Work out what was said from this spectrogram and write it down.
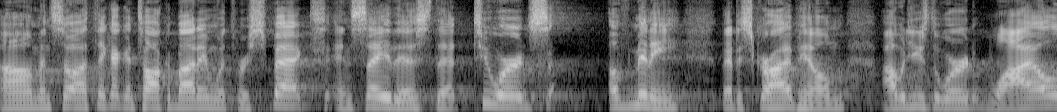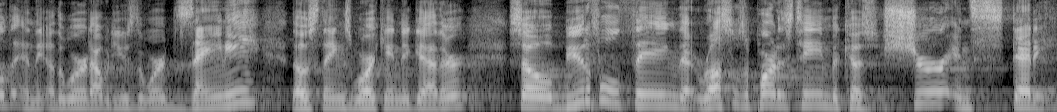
Um, and so I think I can talk about him with respect and say this that two words of many that describe him, I would use the word wild, and the other word I would use the word zany, those things working together. So, beautiful thing that Russell's a part of this team because sure and steady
